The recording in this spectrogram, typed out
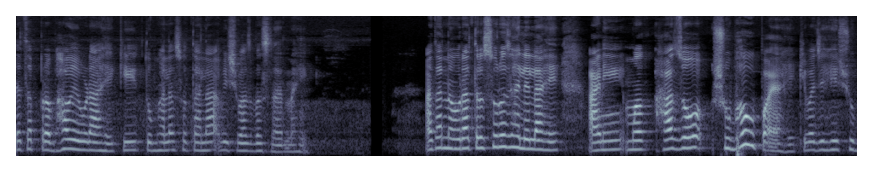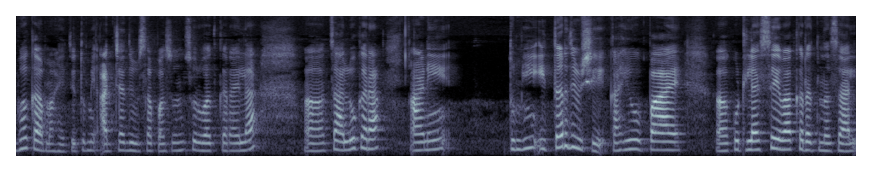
त्याचा प्रभाव एवढा आहे की तुम्हाला स्वतःला विश्वास बसणार नाही. आता नवरात्र सुरू झालेलं आहे आणि मग हा जो शुभ उपाय आहे किंवा जे हे शुभ काम आहे ते तुम्ही आजच्या दिवसापासून सुरुवात करायला चालू करा. आणि तुम्ही इतर दिवशी काही उपाय कुठल्या सेवा करत नसाल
